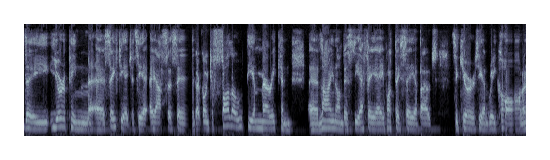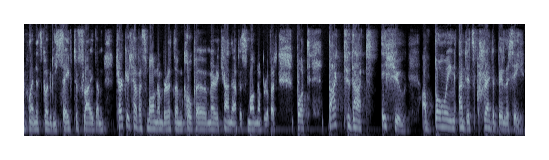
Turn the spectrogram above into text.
the European uh, Safety Agency EASA say they're going to follow the American uh, line on this, the FAA, what they say about security and recall and when it's going to be safe to fly them. Turkish have a small number of them, Copa Americana have a small number of it, but back to that issue of Boeing and its credibility.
